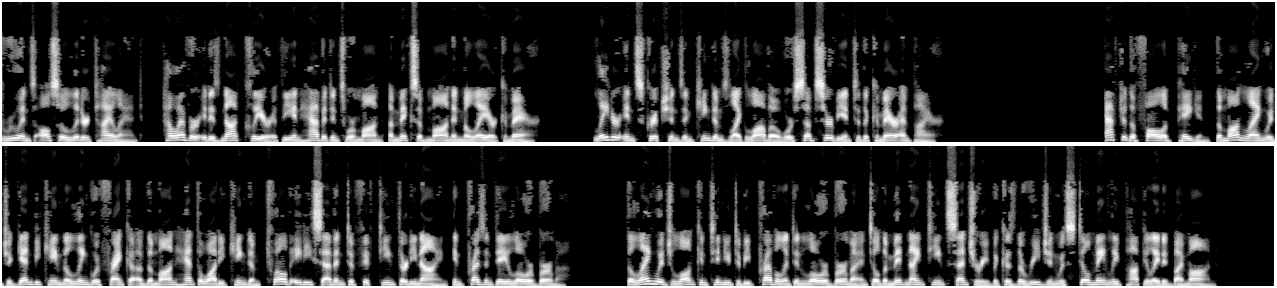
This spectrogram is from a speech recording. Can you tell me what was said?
ruins also litter Thailand. However it is not clear if the inhabitants were Mon, a mix of Mon and Malay or Khmer. Later inscriptions and kingdoms like Lavo were subservient to the Khmer Empire. After the fall of Pagan, the Mon language again became the lingua franca of the Mon Hanthawaddy Kingdom 1287-1539 in present-day Lower Burma. The language long continued to be prevalent in Lower Burma until the mid-19th century because the region was still mainly populated by Mon.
